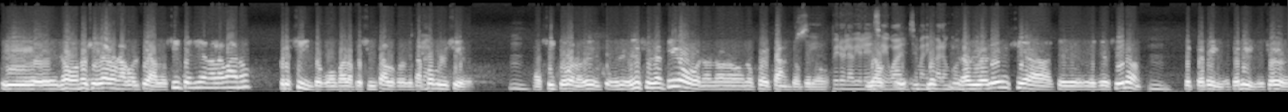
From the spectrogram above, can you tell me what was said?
y eh, no, no llegaron a golpearlo. Sí tenían a la mano precinto como para presentarlo, pero que tampoco lo hicieron. Mm. Así que bueno, en ese sentido no, no, no fue tanto, pero... Pero la violencia igual, se manejaron con... La violencia que ejercieron... Mm es terrible, terrible. Yo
